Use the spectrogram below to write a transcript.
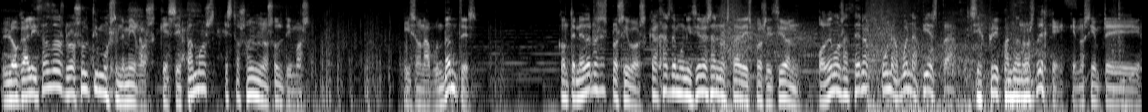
Localizados los últimos enemigos, que sepamos estos son los últimos. Y son abundantes. Contenedores explosivos, cajas de municiones a nuestra disposición. Podemos hacer una buena fiesta, siempre y cuando nos dejen, que no siempre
